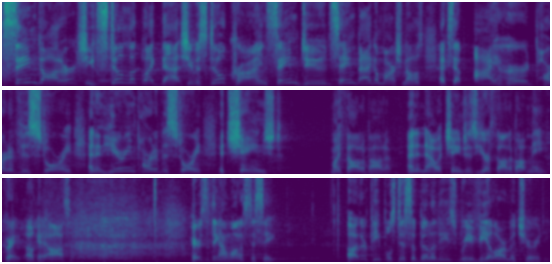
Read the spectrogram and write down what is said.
same daughter. She still looked like that. She was still crying. Same dude. Same bag of marshmallows. Except I heard part of his story, and in hearing part of his story, it changed my thought about him. And now it changes your thought about me. Great. Okay, awesome. Here's the thing I want us to see other people's disabilities reveal our maturity.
